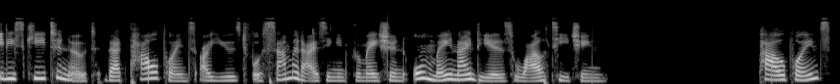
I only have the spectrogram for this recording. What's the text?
It is key to note that PowerPoints are used for summarizing information or main ideas while teaching. PowerPoints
